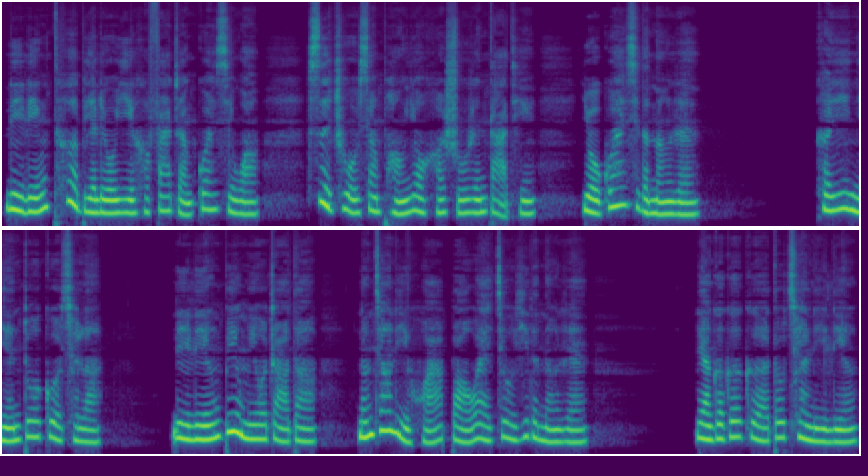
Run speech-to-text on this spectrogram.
李玲特别留意和发展关系网，四处向朋友和熟人打听有关系的能人。可一年多过去了，李玲并没有找到能将李华保外就医的能人。两个哥哥都劝李玲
